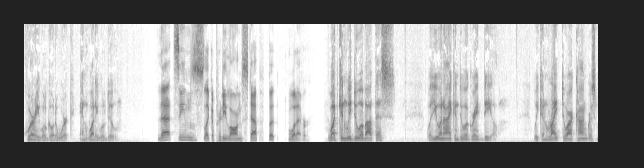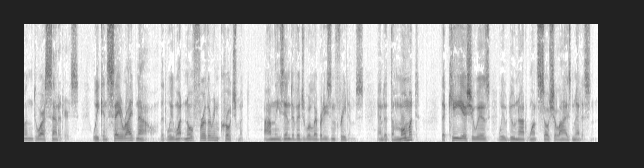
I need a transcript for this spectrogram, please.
where he will go to work and what he will do. That seems like a pretty long step, but whatever. What can we do about this? Well, you and I can do a great deal. We can write to our congressmen, to our senators. We can say right now that we want no further encroachment on these individual liberties and freedoms. And at the moment, the key issue is we do not want socialized medicine.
